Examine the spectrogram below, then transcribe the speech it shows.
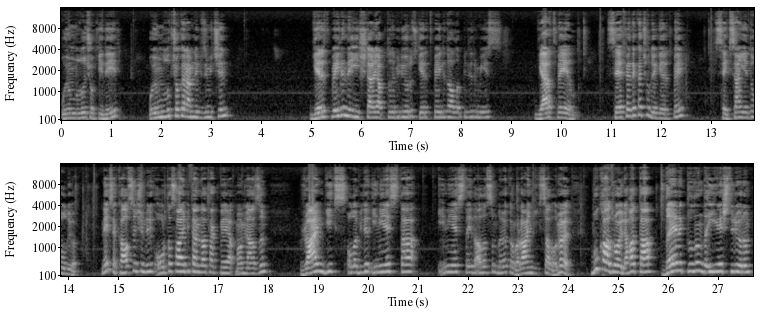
Uyumluluğu çok iyi değil. Uyumluluk çok önemli bizim için. Gareth Bale'in de iyi işler yaptığını biliyoruz. Gareth Bale'i de alabilir miyiz? Gareth Bale. SF'de kaç oluyor Gareth Bale? 87 oluyor. Neyse kalsın şimdilik orta sahayı bir tane daha takviye yapmam lazım. Ryan Giggs olabilir. Iniesta Iniesta'yı da alasım da yok ama Ryan Giggs'i alalım. Evet. Bu kadroyla hatta dayanıklılığını da iyileştiriyorum.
